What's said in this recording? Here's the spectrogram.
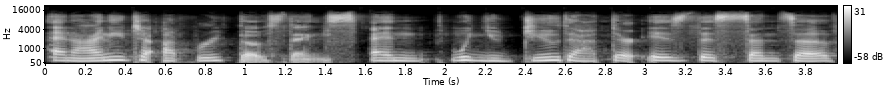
and I need to uproot those things. And when you do that, there is this sense of,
